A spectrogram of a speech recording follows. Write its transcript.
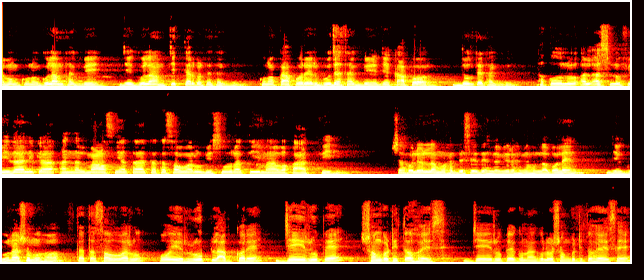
এবং কোনো গোলাম থাকবে যে গোলাম চিৎকার করতে থাকবে কোনো কাপড়ের বোঝা থাকবে যে কাপড় দুলতে থাকবে أقول الأصل في ذلك أن المعصية تتصور بصورة ما وقعت فيه শাহুল্লাহ মুহাদ্দিস দেহলবী রহমাহুল্লাহ বলেন যে গুণাসমূহ তাতাসাওয়ারু ওই রূপ লাভ করে যেই রূপে সংগঠিত হয়েছে যেই রূপে গুণাগুলো সংগঠিত হয়েছে,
